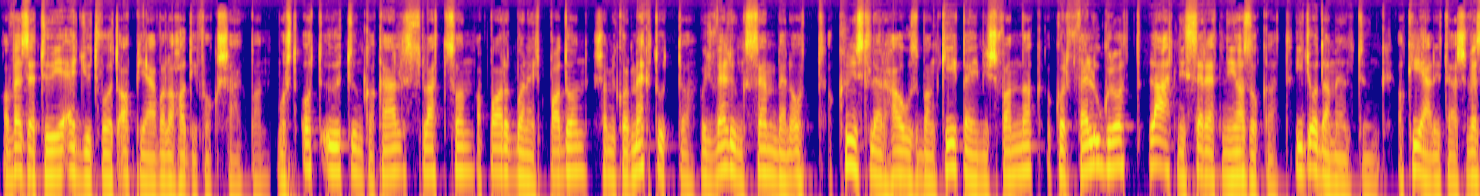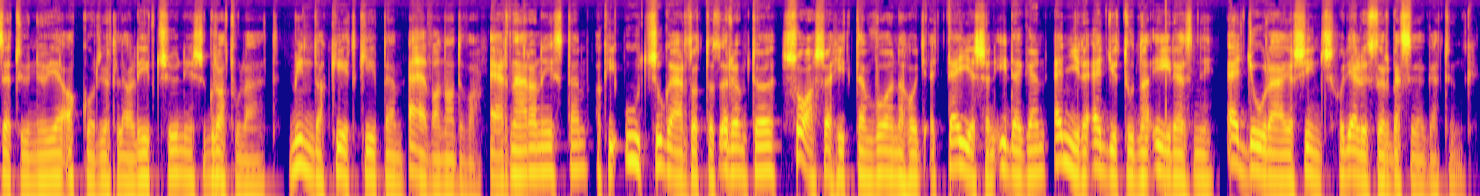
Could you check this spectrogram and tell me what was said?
A vezetője együtt volt apjával a hadifogságban. Valóságban. Most ott ültünk a Karlsplatzon, a parkban egy padon, és amikor megtudta, hogy velünk szemben ott a Künstler House-ban képeim is vannak, akkor felugrott, látni szeretné azokat. Így oda mentünk. A kiállítás vezetőnője akkor jött le a lépcsőn, és gratulált. Mind a két képem el van adva. Ernára néztem, aki úgy sugárzott az örömtől, soha se hittem volna, hogy egy teljesen idegen ennyire együtt tudna érezni. Egy órája sincs, hogy először beszélgetünk.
